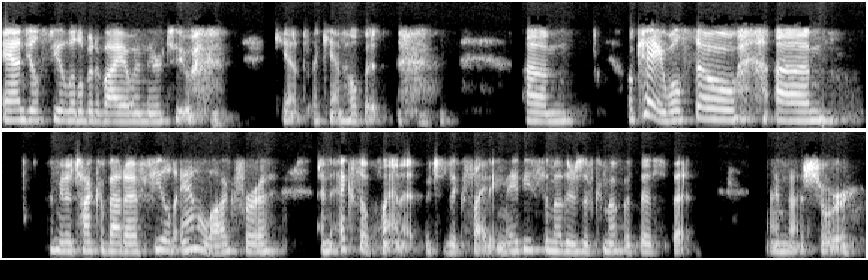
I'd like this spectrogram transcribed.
and you'll see a little bit of Io in there too. can't I can't help it. um, okay, well, so um, I'm going to talk about a field analog for a, an exoplanet, which is exciting. Maybe some others have come up with this, but I'm not sure.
